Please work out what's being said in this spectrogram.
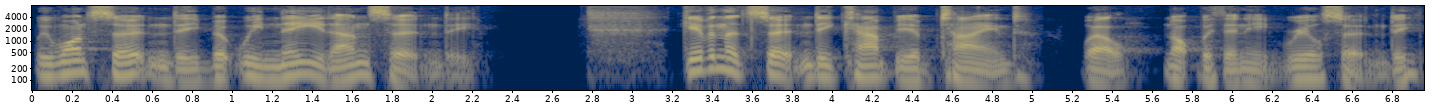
We want certainty, but we need uncertainty. Given that certainty can't be obtained, well, not with any real certainty,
